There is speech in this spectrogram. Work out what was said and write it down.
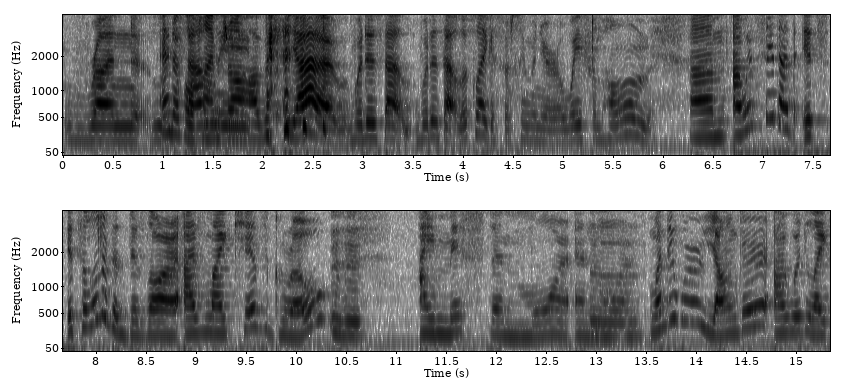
run l- And a full-time family- job. yeah, what does that what does that look like, especially when you're away from home? Um, I would say that it's it's a little bit bizarre. As my kids grow, Mm-hmm. I miss them more and more. Mm. When they were younger, I would like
